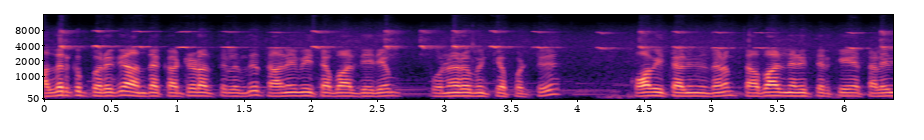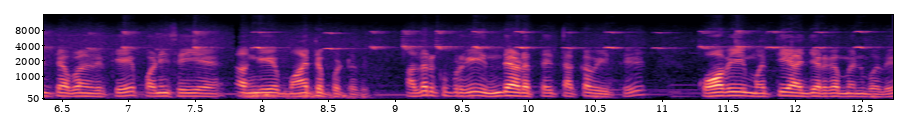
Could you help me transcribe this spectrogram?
அதற்கு பிறகு அந்த கட்டிடத்திலிருந்து தலைமை தபால் நிலையம் புனரமைக்கப்பட்டு கோவை தலைமை நிலையம் தபால் நிலையத்திற்கே தலைமை தபால் நிலையத்திற்கே பணி செய்ய அங்கே மாற்றப்பட்டது. அதற்கு பிறகு இந்த இடத்தை தக்க வைத்து கோவை மத்திய அஞ்சலகம் என்பது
